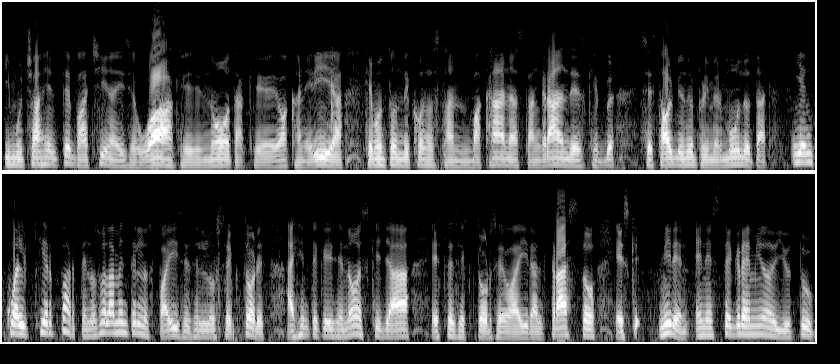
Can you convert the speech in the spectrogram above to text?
y mucha gente va a China y dice, wow, qué nota, qué bacanería, qué montón de cosas tan bacanas, tan grandes, que se está volviendo el primer mundo, tal. Y en cualquier parte, no solamente en los países, en los sectores, hay gente que dice, no, es que ya este sector se va a ir al trasto, es que, miren, en este gremio de YouTube,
